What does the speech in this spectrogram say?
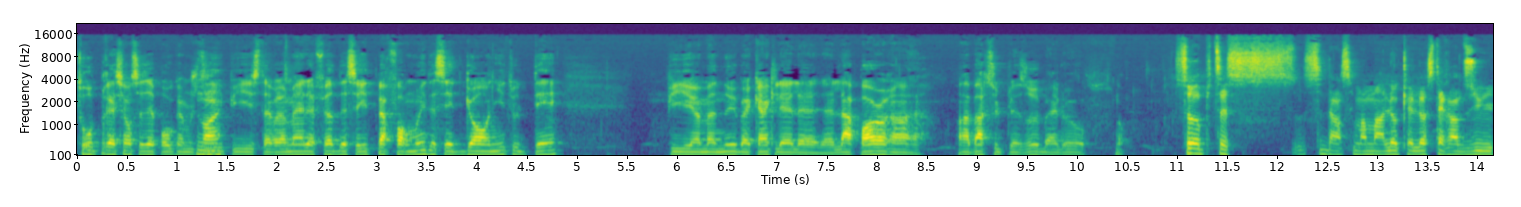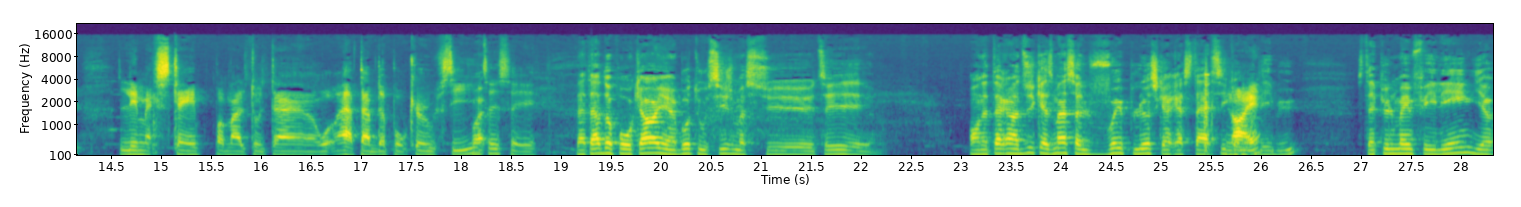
trop de pression sur les épaules, comme je dis, Ouais. puis c'était vraiment le fait d'essayer de performer, d'essayer de gagner tout le temps. Puis un moment donné, ben, quand le- le- la peur en- embarque sur le plaisir, ben là, non. Ça, puis c'est dans ces moments-là que là, c'était rendu les Mexicains pas mal tout le temps à la table de poker aussi. Ouais. c'est... La table de poker, il y a un bout aussi, je me suis. Tu sais. On était rendu quasiment à se lever plus que rester assis comme au début. C'était plus le même feeling. Il y a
